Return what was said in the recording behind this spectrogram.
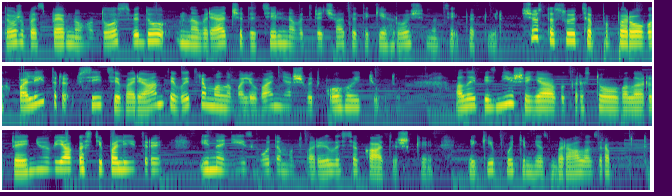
Тож без певного досвіду навряд чи доцільно витрачати такі гроші на цей папір. Що стосується паперових палітр, всі ці варіанти витримали малювання швидкого етюду але пізніше я використовувала рутенію в якості палітри, і на ній згодом утворилися катишки, які потім я збирала з роботи.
